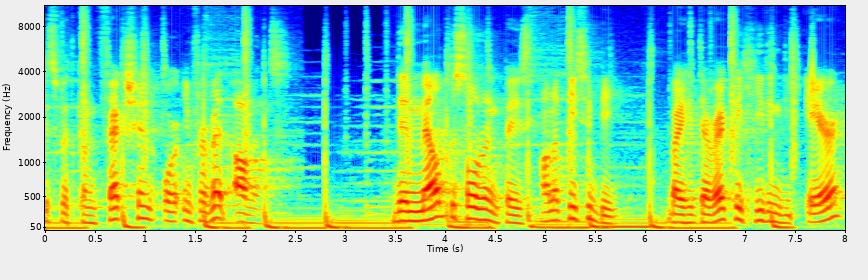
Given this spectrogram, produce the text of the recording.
is with convection or infrared ovens. They melt the soldering paste on a PCB by directly heating the air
